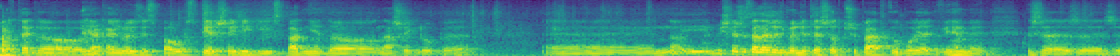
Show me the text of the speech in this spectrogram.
od tego, jaka ilość zespołów z pierwszej ligi spadnie do naszej grupy. Y, No i myślę, że zależeć będzie też od przypadku, bo jak wiemy, że, że, że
